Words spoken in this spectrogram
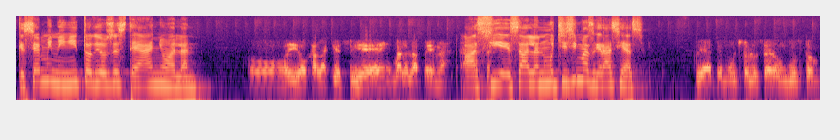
Que sea mi niñito Dios de este año, Alan. Ay, ojalá que sí, ¿eh? Vale la pena. Así es, Alan, muchísimas gracias. Cuídate mucho, Lucero, un gusto.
